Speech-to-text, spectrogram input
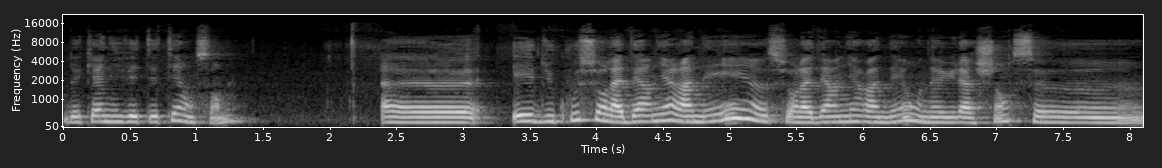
de cani-VTT ensemble. Euh, et du coup, sur la dernière année, euh, sur la dernière année, on a eu la chance euh,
